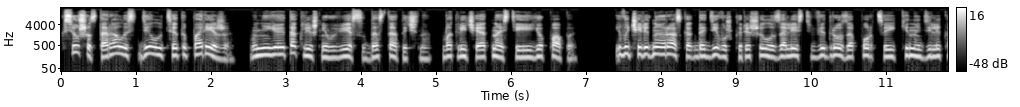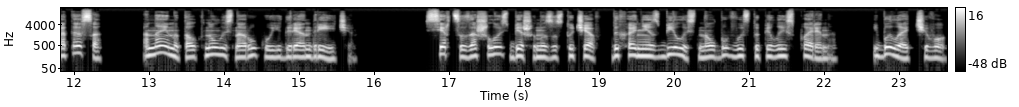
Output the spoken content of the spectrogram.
Ксюша старалась делать это пореже, у нее и так лишнего веса достаточно, в отличие от Насти и ее папы. И в очередной раз, когда девушка решила залезть в ведро за порцией киноделикатеса, она и натолкнулась на руку Игоря Андреевича. Сердце зашлось, бешено застучав, дыхание сбилось, на лбу выступила испарина. И было отчего.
